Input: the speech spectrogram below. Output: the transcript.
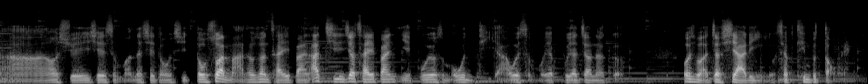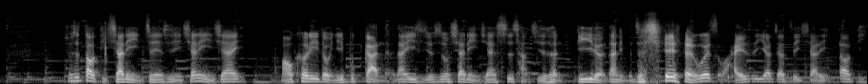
啊，然后学一些什么那些东西都算嘛，都算才艺班啊。其实叫才艺班也不会有什么问题啊，为什么要不要叫那个？为什么要叫夏令营？我才听不懂哎、欸，就是到底夏令营这件事情，夏令营现在。毛克利都已经不干了，那意思就是说夏令营现在市场其实很低了，那你们这些人为什么还是要叫自己夏令营？到底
